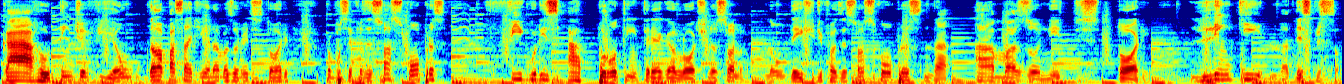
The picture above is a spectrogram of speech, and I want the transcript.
carro, tem de avião. Dá uma passadinha na Amazonita Story para você fazer suas compras. Figures à pronta entrega lote nacional. Não deixe de fazer suas compras na Amazonita Story. Link na descrição.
